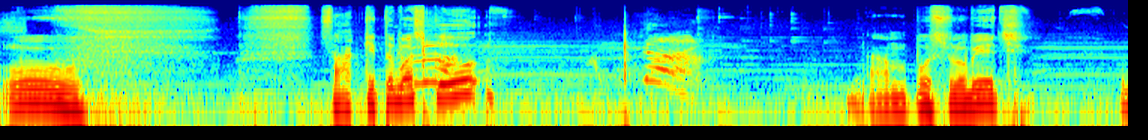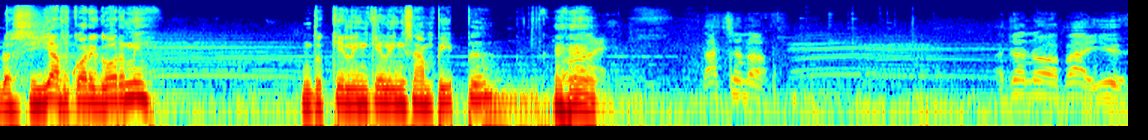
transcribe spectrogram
Uh. Sakit tuh bosku. Mampus lu bitch. Udah siap korigor nih. Untuk killing-killing some people. Right. That's enough. I don't know about you,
